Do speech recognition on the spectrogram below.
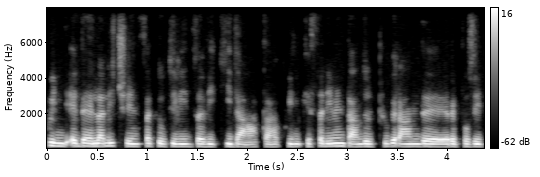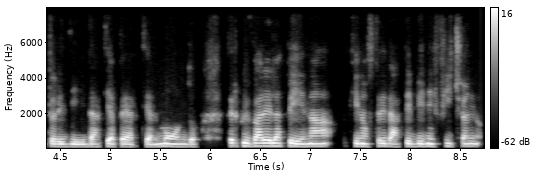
quindi, ed è la licenza che utilizza Wikidata, quindi che sta diventando il più grande repository di dati aperti al mondo, per cui vale la pena che i nostri dati beneficino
